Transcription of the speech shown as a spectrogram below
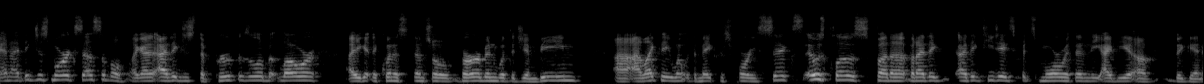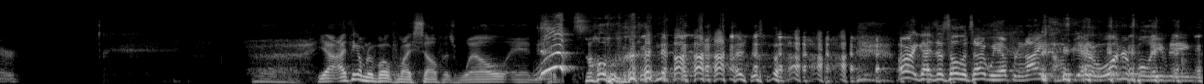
and I think just more accessible. Like I, I, think just the proof is a little bit lower. Uh, you get the quintessential bourbon with the Jim Beam. Uh, I like that you went with the Maker's 46. It was close, but uh, but I think I think TJ's fits more within the idea of beginner. yeah, I think I'm going to vote for myself as well. And so, all right, guys, that's all the time we have for tonight. I hope you had a wonderful evening.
